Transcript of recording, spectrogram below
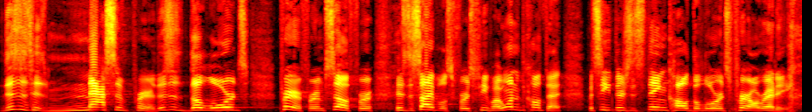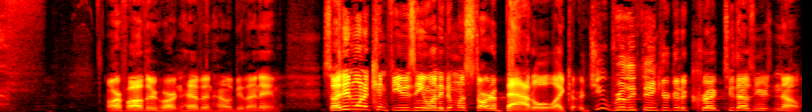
this is his massive prayer. This is the Lord's prayer for himself, for his disciples, for his people. I wanted to call it that. But see, there's this thing called the Lord's Prayer already. Our Father who art in heaven, hallowed be thy name. So I didn't want to confuse anyone. I didn't want to start a battle. Like, do you really think you're going to correct 2,000 years? No.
